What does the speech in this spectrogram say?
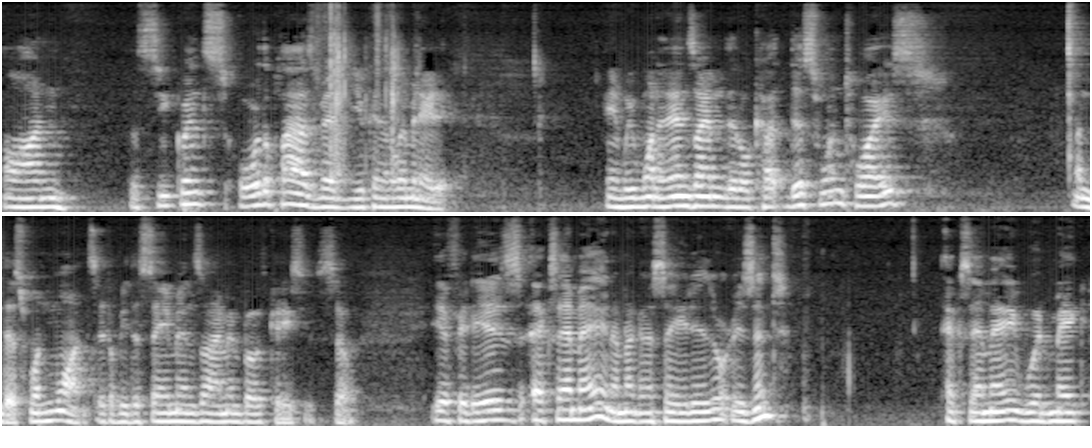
on the sequence or the plasmid, you can eliminate it. And we want an enzyme that'll cut this one twice and this one once. It'll be the same enzyme in both cases. So if it is XMA, and I'm not going to say it is or isn't, XMA would make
